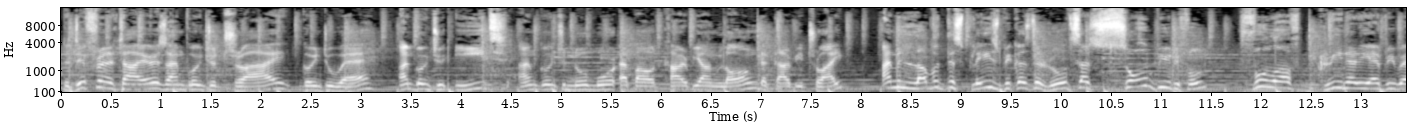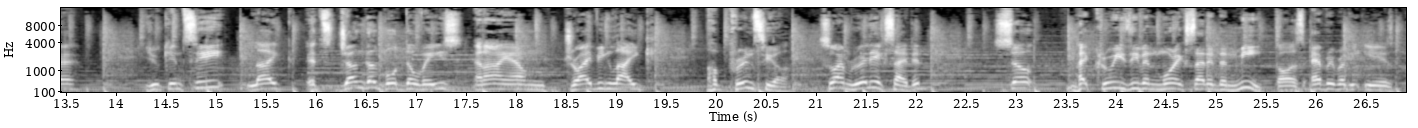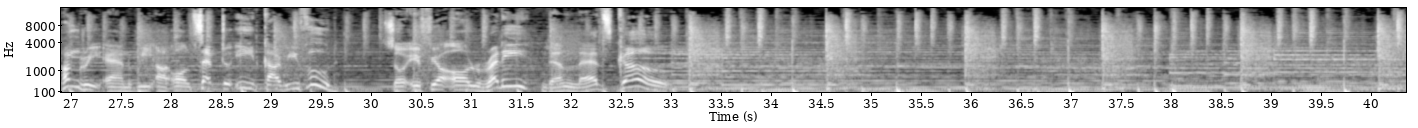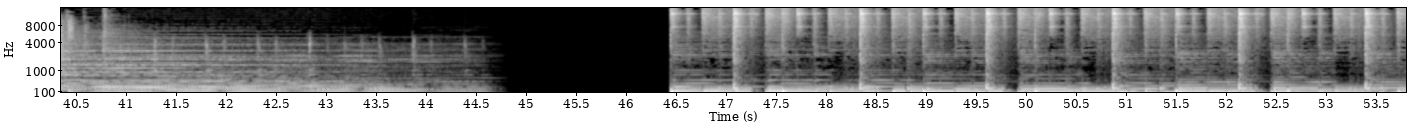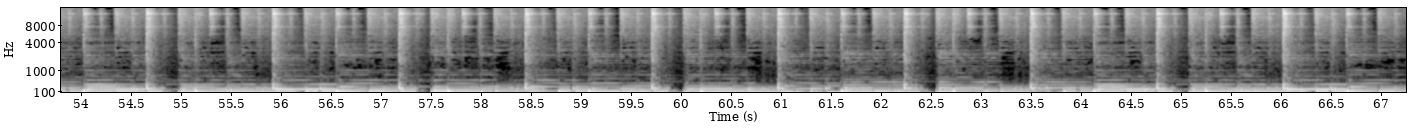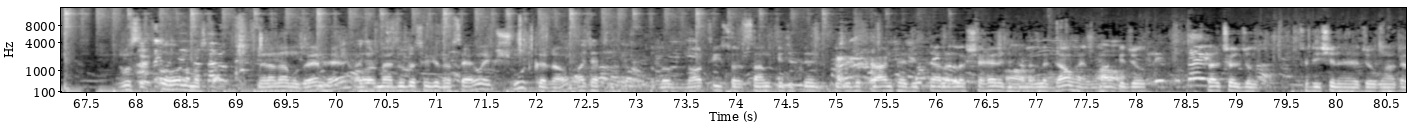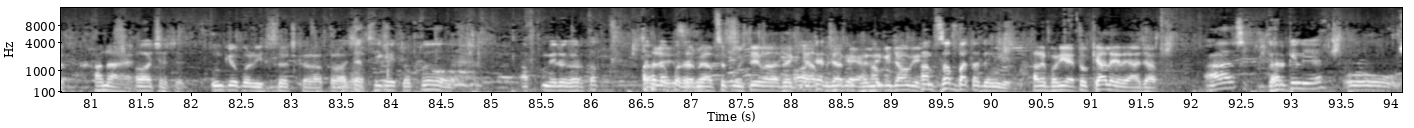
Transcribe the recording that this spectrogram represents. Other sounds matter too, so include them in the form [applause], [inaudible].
the different attires I'm going to try, going to wear. I'm going to eat. I'm going to know more about Karbi Anglong, the Karbi tribe. I'm in love with this place because the roads are so beautiful, full of greenery everywhere. You can see like it's jungle both the ways, and I am driving like a prince here. So I'm really excited. So my crew is even more excited than me because everybody is hungry and we are all set to eat Karbi food. So if you're all ready, then let's go. नमस्ते। ओह नमस्कार। मेरा नाम उदयन है और मैं दूरदर्शन की तरफ़ से आया हूँ। एक शूट कर रहा हूँ। अच्छा ठीक है। मतलब नॉर्थ ईस्ट और असम के जितने जो प्रांत है जितने अलग अलग शहर है जितने अलग अलग गाँव है वहाँ हाँ। के जो कल्चरल जो ट्रेडिशन है जो वहाँ का खाना है अच्छा अच्छा। उनके ऊपर रिसर्च कर रहा था अच्छा ठीक है तब तो आप मेरे घर तक अरे सर मैं आपसे पूछने वाला था कि आप अच्छा, मुझे आपके घर लेके जाओगे? हम सब बता देंगे। अरे बढ़िया है तो क्या ले रहे हैं आज आप? आज घर के लिए वो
